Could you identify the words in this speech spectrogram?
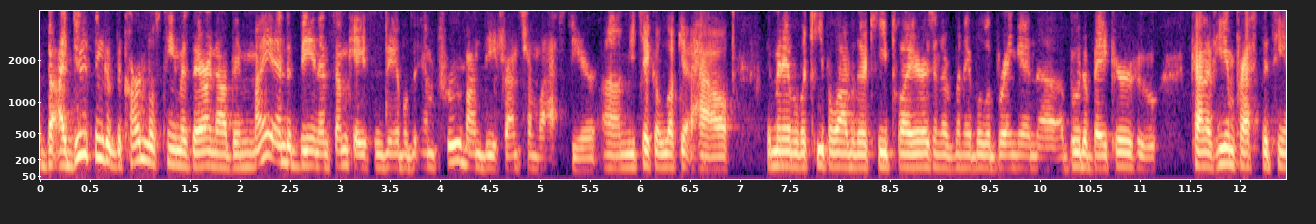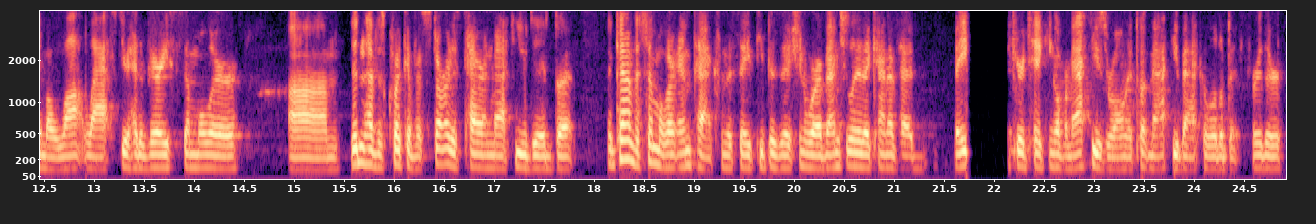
But I do think that the Cardinals team as they are now, they might end up being in some cases be able to improve on defense from last year. Um, you take a look at how they've been able to keep a lot of their key players and have been able to bring in uh, Budda Baker, who kind of he impressed the team a lot last year. Had a very similar, um, didn't have as quick of a start as Tyrann Mathieu did, but kind of a similar impact from the safety position, where eventually they kind of had Baker taking over Mathieu's role, and they put Matthew back a little bit further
